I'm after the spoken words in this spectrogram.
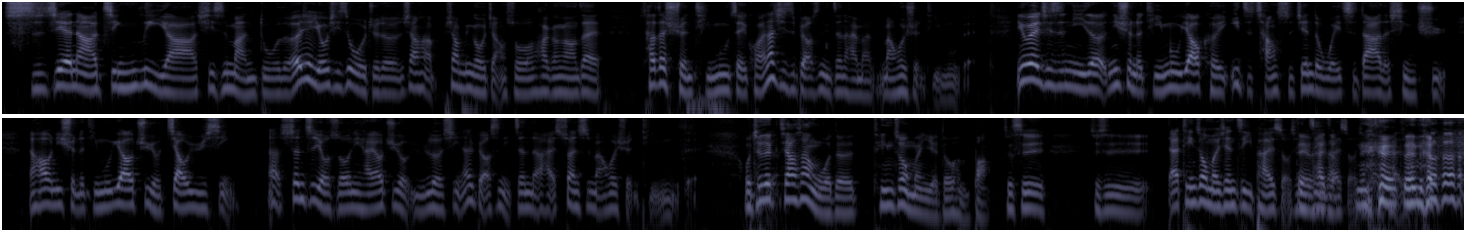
时间啊、精力啊，其实蛮多的。而且尤其是我觉得像他像斌哥讲说，他刚刚在他在选题目这一块，那其实表示你真的还蛮蛮会选题目的。因为其实你的你选的题目要可以一直长时间的维持大家的兴趣，然后你选的题目又要具有教育性，那甚至有时候你还要具有娱乐性，那就表示你真的还算是蛮会选题目的。我觉得加上我的听众们也都很棒，就是就是来，听众们先自己拍手，先自己拍手，真的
